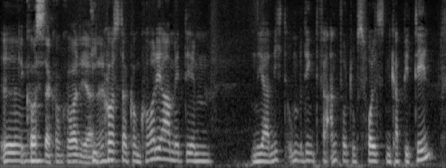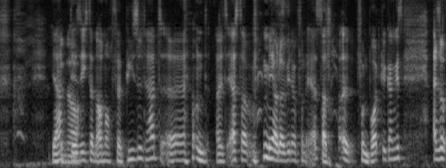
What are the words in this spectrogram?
Ähm, die Costa Concordia. Die ne? Costa Concordia mit dem ja nicht unbedingt verantwortungsvollsten Kapitän ja, genau. der sich dann auch noch verpieselt hat äh, und als erster mehr oder weniger von erster von Bord gegangen ist. Also,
